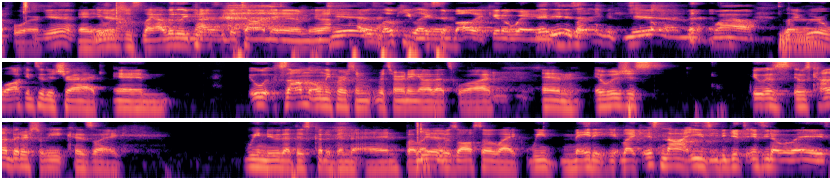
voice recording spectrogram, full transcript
x four. Yeah. And it was just like I literally passed Yeah. the baton to him, and I, Yeah. I was low key like Yeah. symbolic in a way. It is. I didn't even. Yeah. Man. Wow. like we were walking to the track, and it was because I'm the only person returning out of that squad, and it was just it was it was kind of bittersweet because like we knew that this could have been the end, but like Yeah. it was also like we made it here. Like it's not easy to get to NCAA's,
